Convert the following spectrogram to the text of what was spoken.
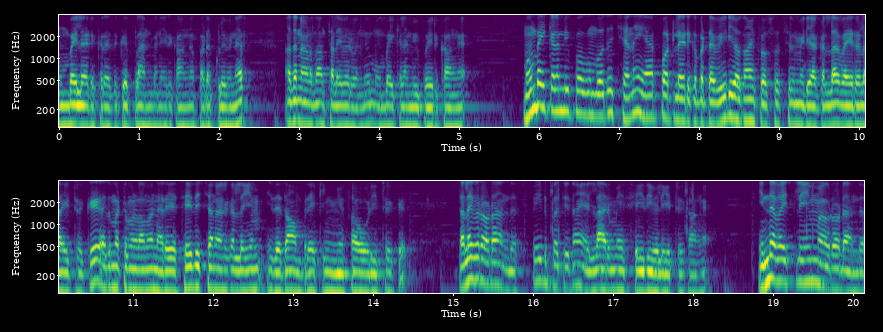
மும்பையில் எடுக்கிறதுக்கு பிளான் பண்ணியிருக்காங்க படக்குழுவினர். அதனால தான் தலைவர் வந்து மும்பை கிளம்பி போயிருக்காங்க. மும்பை கிளம்பி போகும்போது சென்னை ஏர்போர்ட்டில் எடுக்கப்பட்ட வீடியோ தான் இப்போ சோஷியல் மீடியாக்களில் வைரல் ஆகிட்டுருக்கு அது மட்டும் இல்லாமல் நிறைய செய்தி சேனல்கள்லையும் இதுதான் பிரேக்கிங் நியூஸாக ஓடிட்டுருக்கு. தலைவரோட அந்த ஸ்பீடு பற்றி தான் எல்லாருமே செய்தி வெளியிட்டிருக்காங்க. இந்த வயசுலேயும் அவரோட அந்த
